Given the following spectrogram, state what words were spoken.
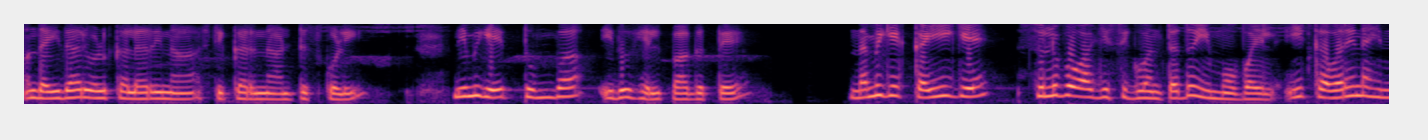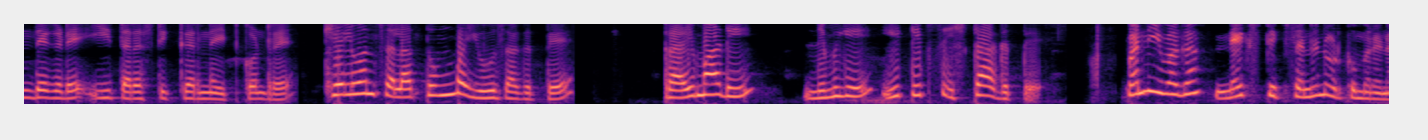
ಒಂದು ಐದಾರು ಏಳು ಕಲರಿನ ಸ್ಟಿಕ್ಕರನ್ನು ಅಂಟಿಸ್ಕೊಳ್ಳಿ. ನಿಮಗೆ ತುಂಬ ಇದು ಹೆಲ್ಪ್ ಆಗುತ್ತೆ. ನಮಗೆ ಕೈಗೆ ಸುಲಭವಾಗಿ ಸಿಗುವಂಥದ್ದು ಈ ಮೊಬೈಲ್. ಈ ಕವರಿನ ಹಿಂದೆಗಡೆ ಈ ಥರ ಸ್ಟಿಕ್ಕರ್ನ ಇಟ್ಕೊಂಡ್ರೆ ಕೆಲವೊಂದು ಸಲ ತುಂಬ ಯೂಸ್ ಆಗುತ್ತೆ. ಟ್ರೈ ಮಾಡಿ. ನಿಮಗೆ ಈ ಟಿಪ್ಸ್ ಇಷ್ಟ ಆಗುತ್ತೆ. ಬನ್ನಿ ಇವಾಗ ನೆಕ್ಸ್ಟ್ ಟಿಪ್ಸನ್ನು ನೋಡ್ಕೊಂಬರೋಣ.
